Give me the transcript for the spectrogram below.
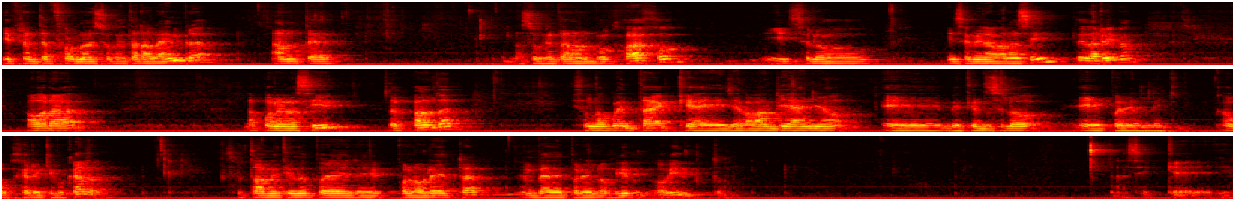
diferentes formas de sujetar a la hembra. Antes la sujetaban boca abajo y se lo inseminaban así, desde arriba. Ahora la ponen así, de espalda, y se han dado cuenta que llevaban 10 años eh, metiéndoselo eh, por el agujero equivocado se estaba metiendo por, por la uretra en vez de por el oviducto. Así que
